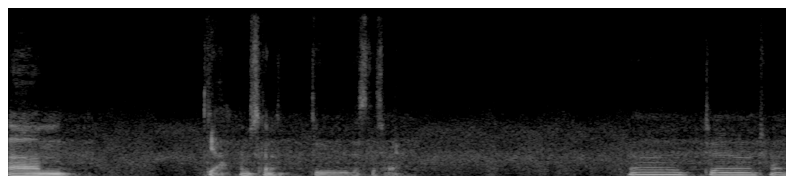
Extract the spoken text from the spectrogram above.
Um, yeah, I'm just gonna do this this way. Uh, don't want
